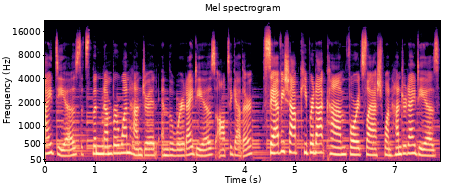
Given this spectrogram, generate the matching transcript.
ideas. That's the number 100 and the word ideas all together. Savvyshopkeeper.com forward slash 100 ideas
